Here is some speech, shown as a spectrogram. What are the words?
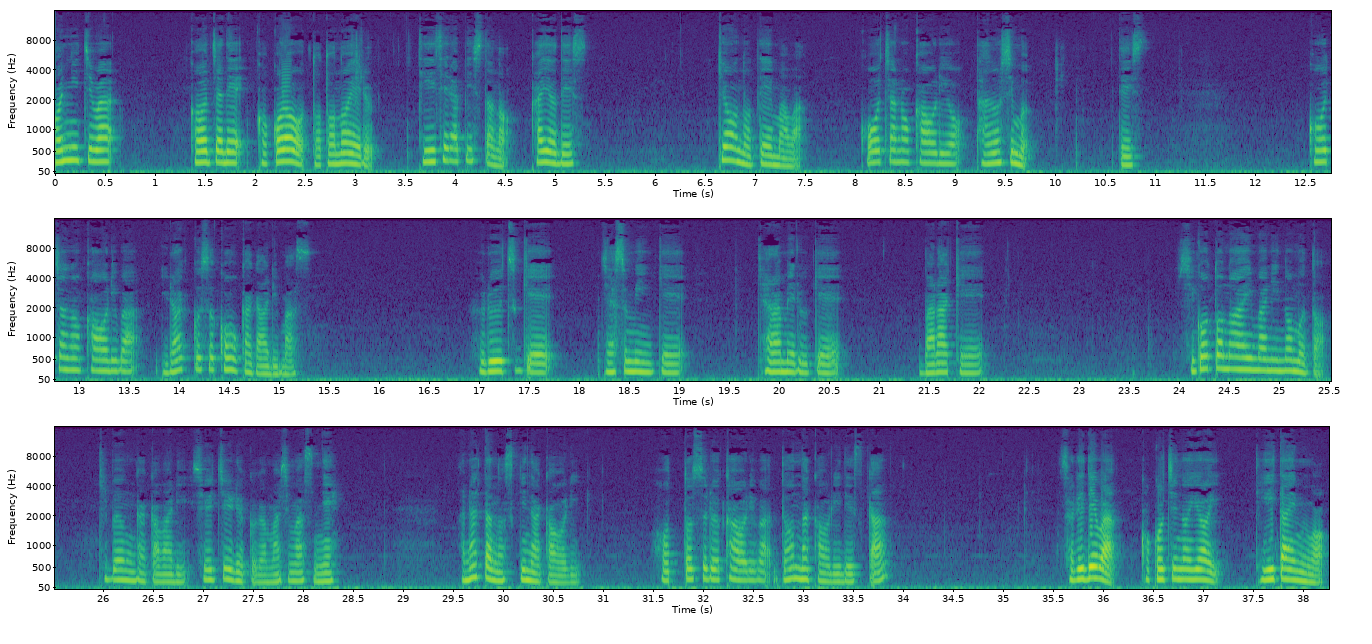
こんにちは。紅茶で心を整えるティーセラピストのかよです。今日のテーマは紅茶の香りを楽しむです。紅茶の香りはリラックス効果があります。フルーツ系、ジャスミン系、キャラメル系、バラ系。仕事の合間に飲むと気分が変わり集中力が増しますね。あなたの好きな香り、ほっとする香りはどんな香りですか？それでは心地の良いティータイムを。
